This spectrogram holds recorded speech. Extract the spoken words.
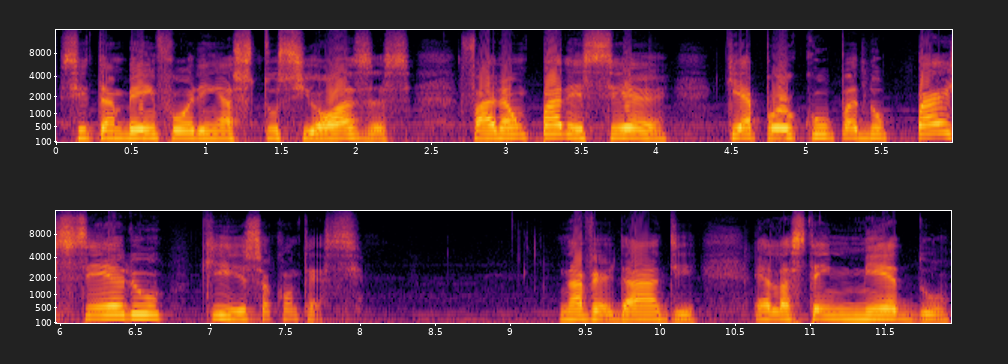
Se também forem astuciosas, farão parecer que é por culpa do parceiro que isso acontece. Na verdade, elas têm medo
